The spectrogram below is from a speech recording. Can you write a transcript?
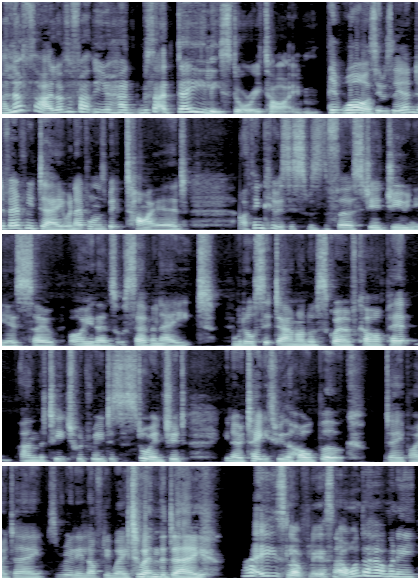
I love that. I love the fact that you had was that a daily story time? It was. It was the end of every day when everyone was a bit tired. I think it was this was the first year juniors, so are you then sort of seven, eight? We'd all sit down on a square of carpet and the teacher would read us a story and she'd, you know, take you through the whole book day by day. It's a really lovely way to end the day. That is lovely, isn't it? I wonder how many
